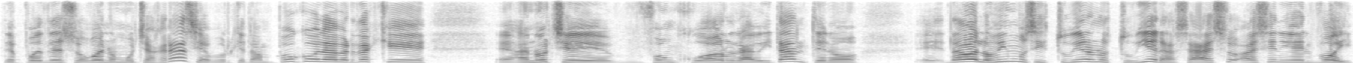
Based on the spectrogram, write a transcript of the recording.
después de eso, bueno, muchas gracias, porque tampoco la verdad es que eh, anoche fue un jugador gravitante, no eh, daba lo mismo si estuviera o no estuviera, o sea, a, eso, a ese nivel voy.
